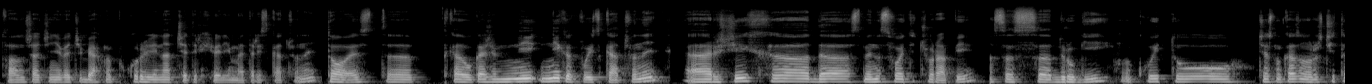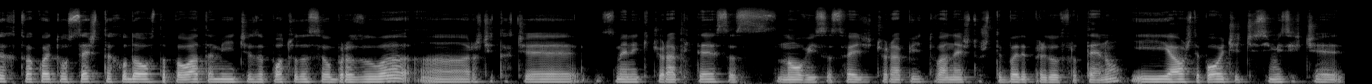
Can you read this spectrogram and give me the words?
това означава, че ние вече бяхме покорили над 4000 метра изкачване. Тоест, така да го кажем, ни, никакво изкачване. А, реших а, да смена своите чорапи с а, други, които, честно казвам, разчитах това, което усещах отдолу стъпалата ми, че започва да се образува. А, разчитах, че сменяйки чорапите с нови, с свежи чорапи, това нещо ще бъде предотвратено. И още повече, че си мислих, че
